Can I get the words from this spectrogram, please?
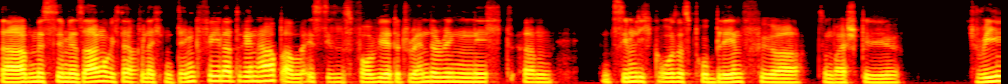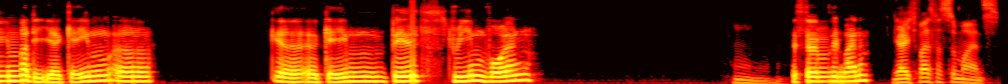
da müsst ihr mir sagen, ob ich da vielleicht einen Denkfehler drin habe, aber ist dieses Foveated Rendering nicht ähm, ein ziemlich großes Problem für zum Beispiel Streamer, die ihr Game äh, äh, Game-Bild streamen wollen? Hm. Wisst ihr, was ich meine? Ja, ich weiß, was du meinst.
